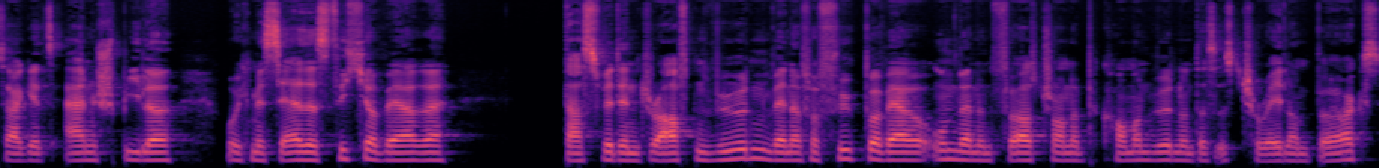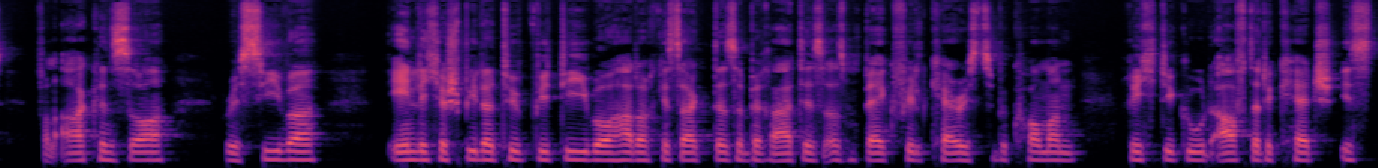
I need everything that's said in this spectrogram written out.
sage jetzt einen Spieler, wo ich mir sehr, sehr sicher wäre, dass wir den draften würden, wenn er verfügbar wäre und wenn einen First Runner bekommen würden. Und das ist Traylon Burks von Arkansas, Receiver. Ähnlicher Spielertyp wie Debo, hat auch gesagt, dass er bereit ist, aus dem Backfield Carries zu bekommen. Richtig gut after the catch, ist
